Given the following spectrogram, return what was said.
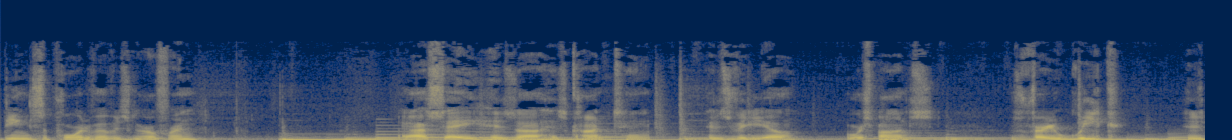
being supportive of his girlfriend. I gotta say, his uh, his content, his video response was very weak. His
